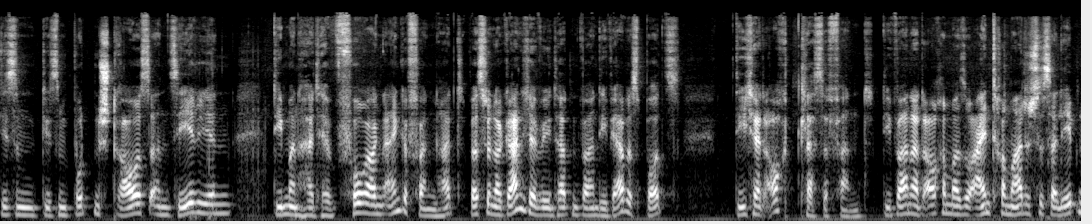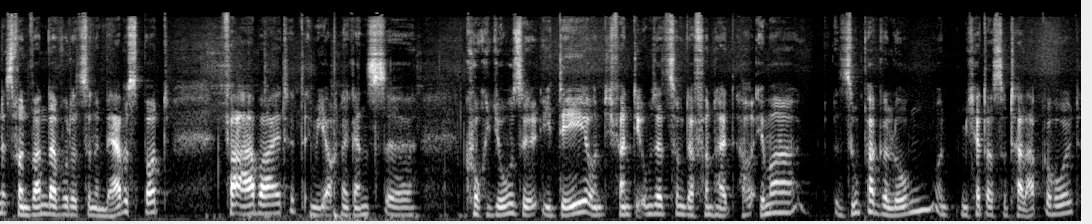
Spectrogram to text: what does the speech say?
diesem, diesem bunten Strauß an Serien, die man halt hervorragend eingefangen hat. Was wir noch gar nicht erwähnt hatten, waren die Werbespots, die ich halt auch klasse fand. Die waren halt auch immer so ein traumatisches Erlebnis von Wanda wurde zu einem Werbespot verarbeitet. Irgendwie auch eine ganz äh, kuriose Idee und ich fand die Umsetzung davon halt auch immer super gelungen und mich hat das total abgeholt.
